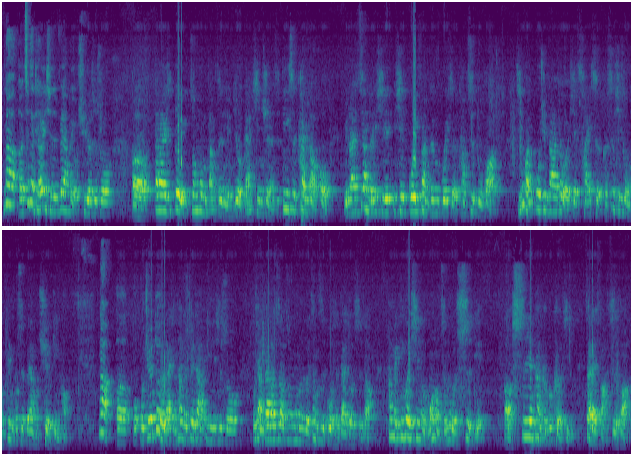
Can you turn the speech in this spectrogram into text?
那呃，这个条例其实非常有趣的是说。呃，大概是对于中共党政研究感兴趣的人是第一次看到哦，原来这样的一些一些规范跟规则它制度化了。尽管过去大家都有一些猜测，可是其实我们并不是非常确定哈。那呃，我我觉得对我来讲，它的最大的意义是说，我想大家都知道中共那个政治过程，大家都知道，他们一定会先有某种程度的试点啊，试验看可不可行，再来法制化，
